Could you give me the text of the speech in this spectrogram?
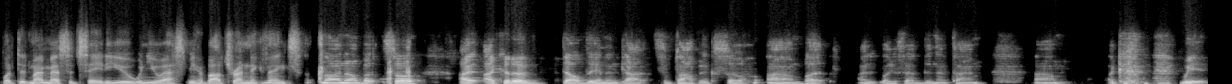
what did my message say to you when you asked me about trending things? no, I know, but so I I could have delved in and got some topics. So, um, but I like I said, didn't have time. Um, like we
